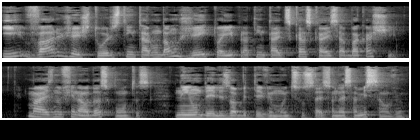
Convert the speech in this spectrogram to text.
E vários gestores tentaram dar um jeito aí para tentar descascar esse abacaxi. Mas no final das contas, nenhum deles obteve muito sucesso nessa missão, viu?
